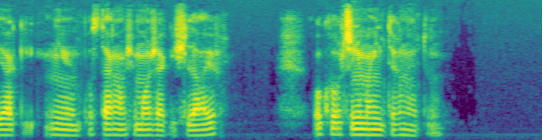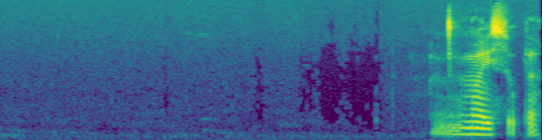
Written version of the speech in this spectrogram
jak, nie wiem, postaram się może jakiś live. O kurczę, nie ma internetu. No i super.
